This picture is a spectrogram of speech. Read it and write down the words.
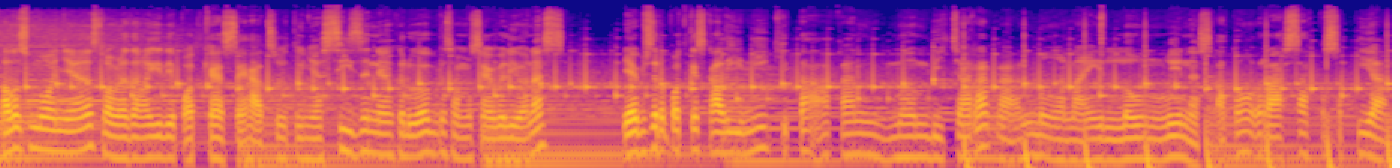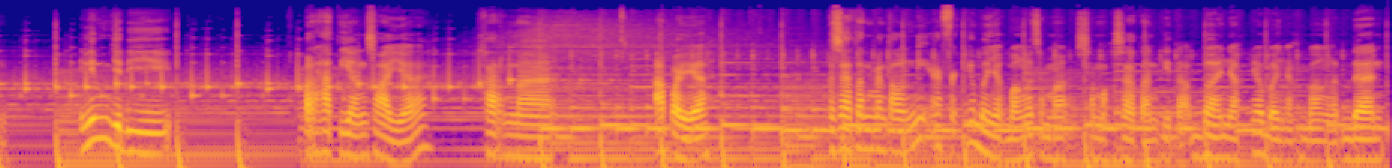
Halo semuanya, selamat datang lagi di podcast Sehat Seutuhnya season yang kedua bersama saya Willy Yonas. Di episode podcast kali ini kita akan membicarakan mengenai loneliness atau rasa kesepian. Ini menjadi perhatian saya karena apa ya? Kesehatan mental ini efeknya banyak banget sama sama kesehatan kita. Banyaknya banyak banget dan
